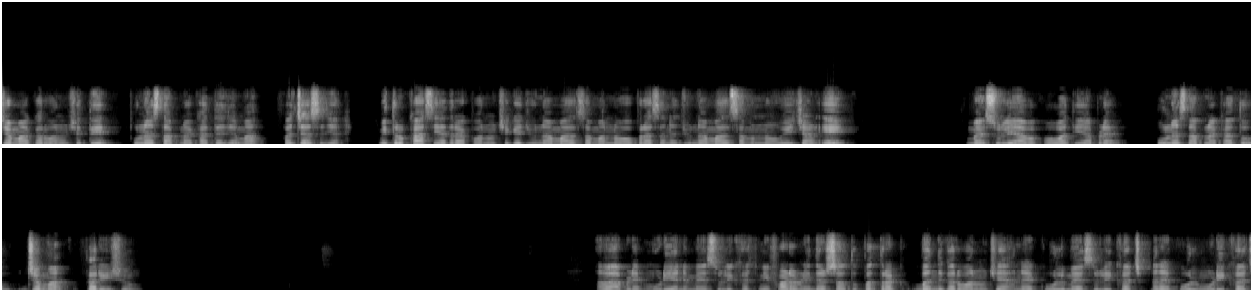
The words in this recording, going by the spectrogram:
જમા કરવાનું છે. તે પુનઃસ્થાપના ખાતે જમા પચાસ હજાર. મિત્રો, ખાસ યાદ રાખવાનું છે કે જૂના માલસામાનનો વપરાશ અને જૂના માલસામાનનું વેચાણ એ મહેસૂલી આવક હોવાથી આપણે પુનઃસ્થાપના ખાતું જમા કરીશું. હવે આપણે મૂડી અને મહેસૂલી ખર્ચની ફાળવણી દર્શાવતું પત્રક બંધ કરવાનું છે અને કુલ મહેસૂલી ખર્ચ અને કુલ મૂડી ખર્ચ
